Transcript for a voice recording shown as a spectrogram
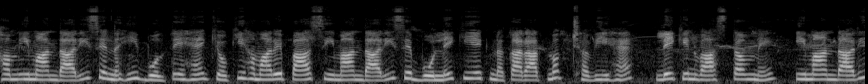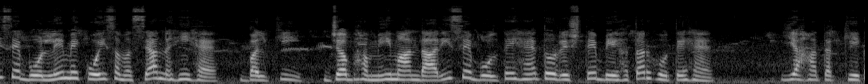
हम ईमानदारी से नहीं बोलते हैं क्योंकि हमारे पास ईमानदारी से बोलने की एक नकारात्मक छवि है, लेकिन वास्तव में ईमानदारी से बोलने में कोई समस्या नहीं है। बल्कि जब हम ईमानदारी से बोलते हैं तो रिश्ते बेहतर होते हैं। यहाँ तक कि एक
